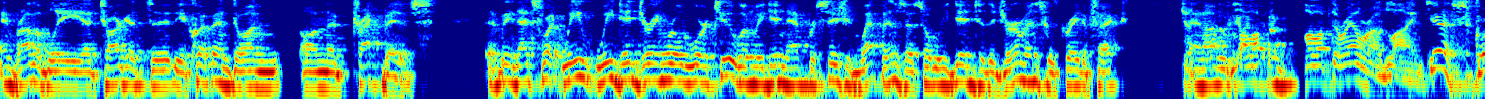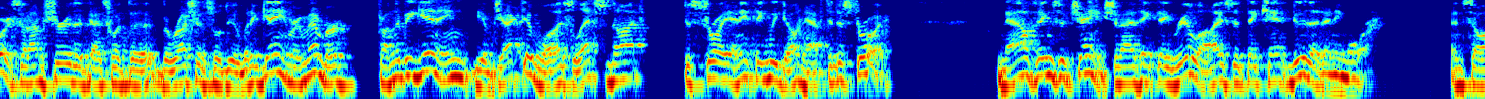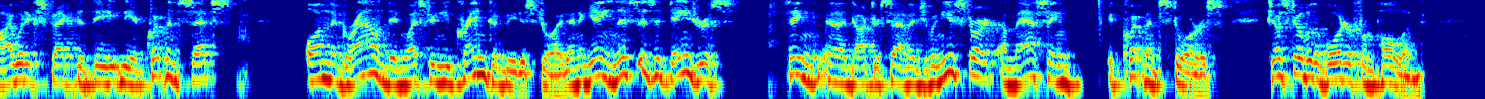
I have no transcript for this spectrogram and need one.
and probably uh, target uh, the equipment on on the track beds. I mean, that's what we, we did during World War II when we didn't have precision weapons. That's what we did to the Germans with great effect. Just and blow, blow, up, blow up the railroad lines. Yes, of course. And I'm sure that that's what the, the Russians will do. But again, remember from the beginning, the objective was let's not destroy anything we don't have to destroy. Now things have changed and I think they realize that they can't do that anymore. And so I would expect that the, the equipment sets on the ground in Western Ukraine could be destroyed. And again, this is a dangerous thing, uh, Dr. Savage. When you start amassing equipment stores just over the border from Poland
